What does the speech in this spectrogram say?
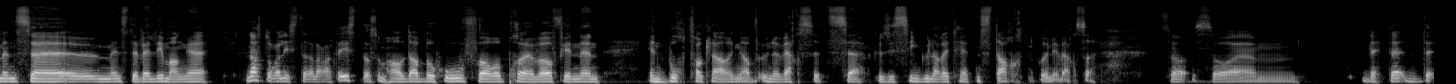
Mens, uh, mens, det er veldig mange naturalister eller ateister som har da behov for å prøve å finne en en bortforklaring av universets eh, si, singulariteten, starten på universet. Så, så um, dette det,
